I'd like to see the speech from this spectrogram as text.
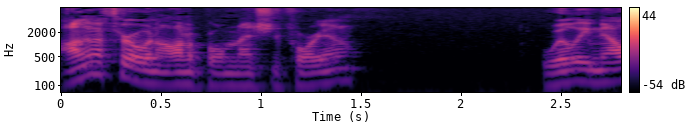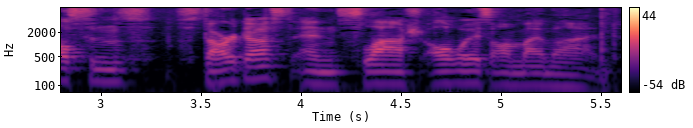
I'm gonna throw an honorable mention for you. Willie Nelson's Stardust and Slash Always on My Mind.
